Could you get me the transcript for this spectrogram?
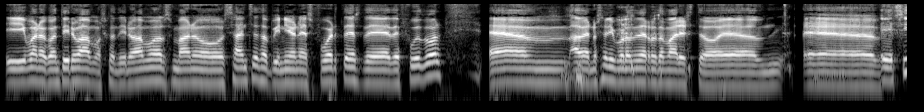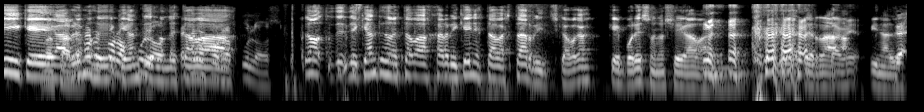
Y bueno, continuamos, continuamos. Manu Sánchez, opiniones fuertes de, de fútbol. Em, a ver, no sé ni por dónde retomar esto. Em, eh, eh, sí, que hablemos de que antes donde estaba... No, de, que antes donde estaba Harry Kane estaba Starrich, que por eso no llegaban a finales.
